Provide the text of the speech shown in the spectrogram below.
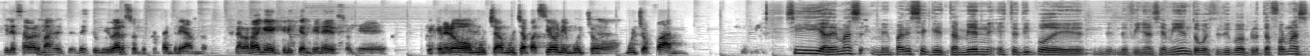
quiere saber más de este, de este universo que se está creando. La verdad que Cristian tiene eso, que, generó mucha, mucha pasión y mucho, mucho fan. Sí, además me parece que también este tipo de financiamiento o este tipo de plataformas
